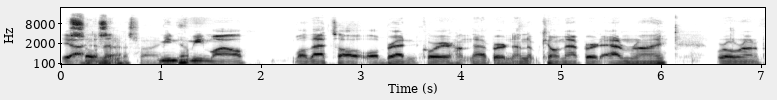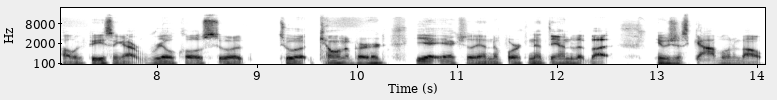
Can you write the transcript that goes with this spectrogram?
yeah. so and then satisfying. mean, Yep. meanwhile, while that's all, while Brad and Corey are hunting that bird and end up killing that bird, Adam and I were over on a public piece and got real close to a to a killing a bird. He, he actually ended up working at the end of it, but he was just gobbling about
